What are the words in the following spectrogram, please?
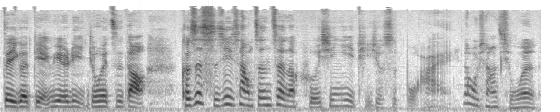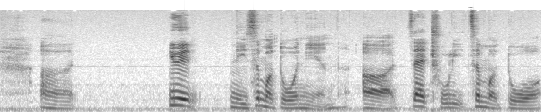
的一个点阅率，你就会知道。可是实际上，真正的核心议题就是不爱。那我想请问，呃，因为你这么多年，呃，在处理这么多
